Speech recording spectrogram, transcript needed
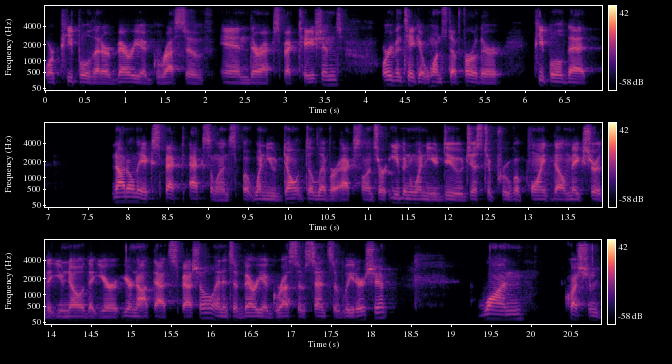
or people that are very aggressive in their expectations, or even take it one step further, people that not only expect excellence, but when you don't deliver excellence, or even when you do, just to prove a point, they'll make sure that you know that you're you're not that special, and it's a very aggressive sense of leadership. One question,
